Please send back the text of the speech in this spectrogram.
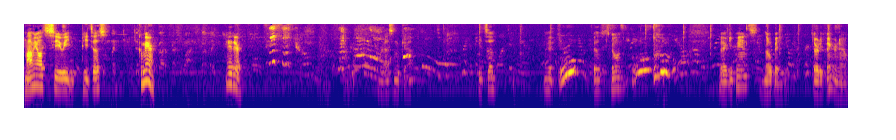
Mommy wants to see you eat pizzas. Come here. Hey there. Cat. Pizza. Look at. Ooh. Bales is going. Ooh. Baggy pants. No baby. Dirty fingernail.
